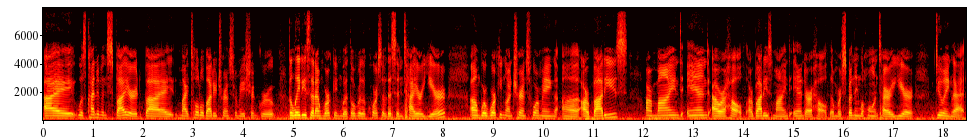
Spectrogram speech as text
i was kind of inspired by my total body transformation group the ladies that i'm working with over the course of this entire year. Um, we're working on transforming uh, our bodies our mind and our health, our body's mind and our health. And we're spending the whole entire year doing that.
